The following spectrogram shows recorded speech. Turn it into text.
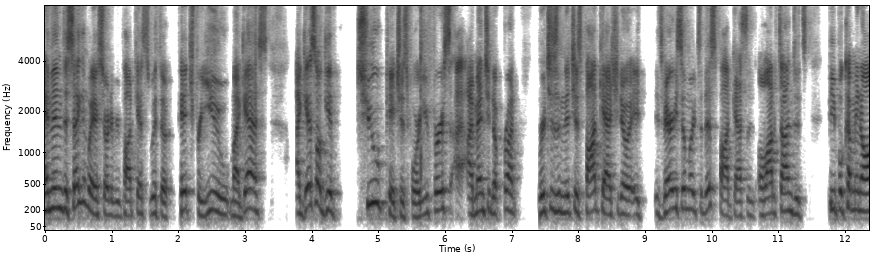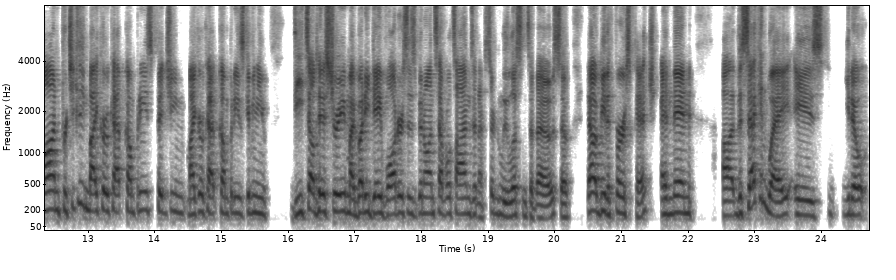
And then the second way I start every podcast is with a pitch for you, my guest. I guess I'll give two pitches for you. First, I, I mentioned up front, Riches and Niches podcast. You know, it, it's very similar to this podcast. A lot of times it's people coming on, particularly microcap companies, pitching microcap companies, giving you detailed history. My buddy Dave Waters has been on several times, and I've certainly listened to those. So that would be the first pitch. And then uh, the second way is, you know,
